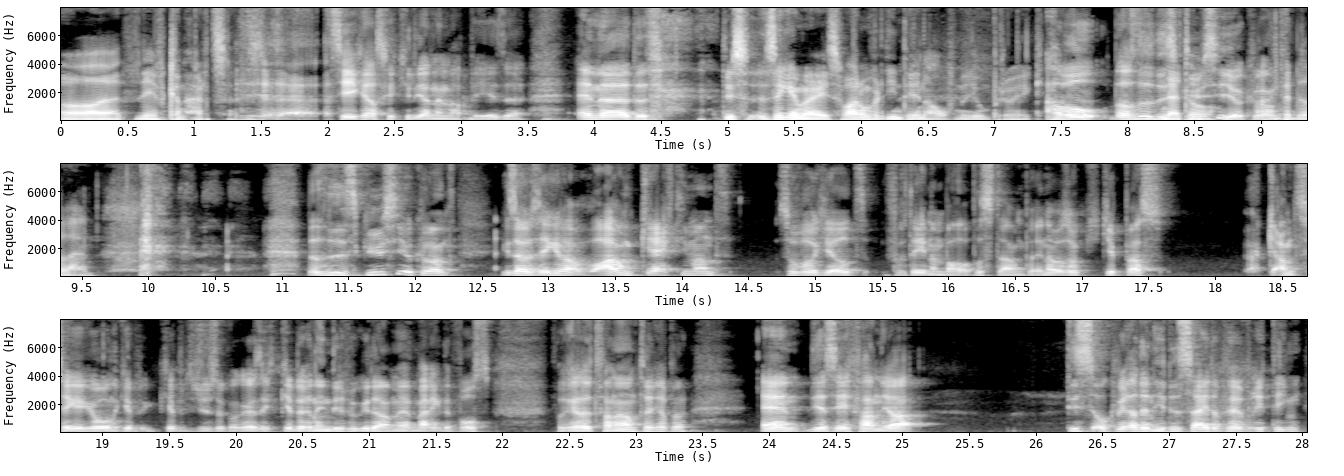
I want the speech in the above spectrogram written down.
Oh, het leven kan hard zijn. Zeker als je Kylian Mbappé bent. En dat... Dus zeg je mij eens, waarom verdient hij een half miljoen per week? Ah, wel, dat is de Netto, discussie ook. Want achter de lijn. Dat is de discussie ook, want je zou zeggen van waarom krijgt iemand zoveel geld voor tegen een bal te stampen? En dat was ook, ik heb pas, ik kan het zeggen gewoon, ik heb, ik heb het juist ook al gezegd, ik heb er een interview gedaan met Mark de Vos voor Reddit van Antwerpen. En die zei van ja, het is ook weer de hidden side of everything.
